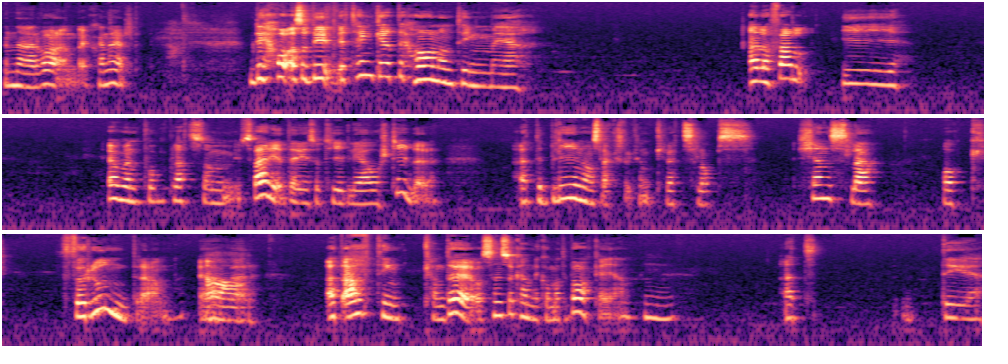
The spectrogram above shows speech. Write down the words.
närvarande generellt. Det har, alltså det, jag tänker att det har någonting med, i alla fall i, ja men på en plats som Sverige där det är så tydliga årstider, att det blir någon slags liksom kretsloppskänsla och förundran Ja. över att allting kan dö och sen så kan det komma tillbaka igen. Mm. Att det,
